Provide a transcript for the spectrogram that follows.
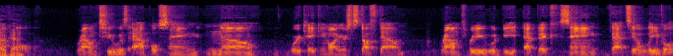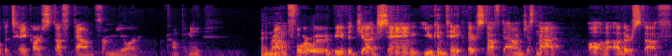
Okay. Apple. Round two was Apple saying, no, we're taking all your stuff down. Round three would be Epic saying, that's illegal to take our stuff down from your company. And Round four would be the judge saying, you can take their stuff down, just not all the other stuff.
